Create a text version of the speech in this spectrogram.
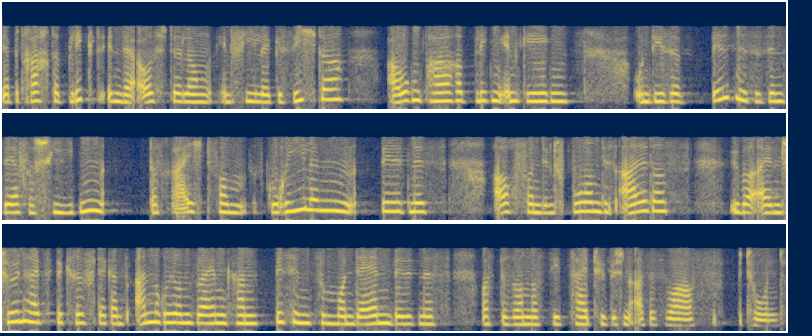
Der Betrachter blickt in der Ausstellung in viele Gesichter, Augenpaare blicken entgegen und diese Bildnisse sind sehr verschieden. Das reicht vom skurrilen Bildnis, auch von den Spuren des Alters, über einen Schönheitsbegriff, der ganz anrührend sein kann, bis hin zum mondänen Bildnis, was besonders die zeittypischen Accessoires betont.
